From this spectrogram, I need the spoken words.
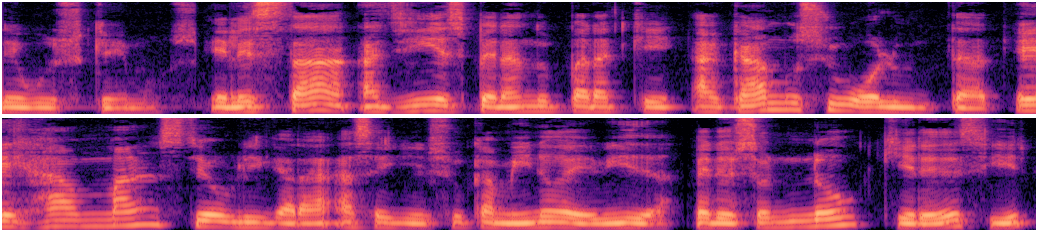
le busquemos. Él está allí esperando para que hagamos su voluntad. Él jamás te obligará a seguir su camino de vida, pero eso no quiere decir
